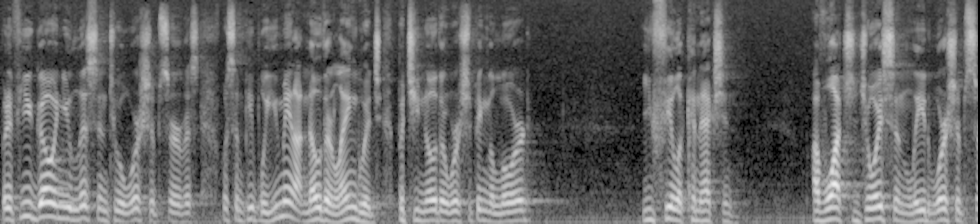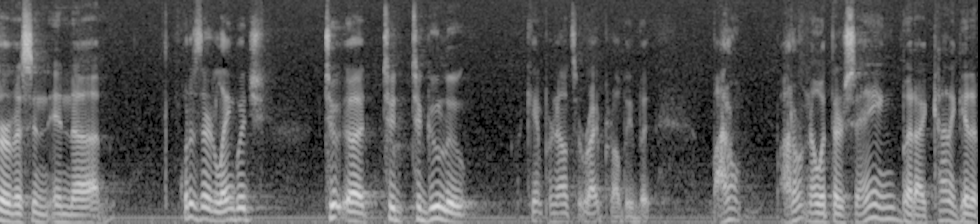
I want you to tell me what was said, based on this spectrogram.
But if you go and you listen to a worship service with some people, you may not know their language, but you know they're worshiping the Lord, you feel a connection. I've watched Joyson lead worship service in, in uh, what is their language? To, uh. I can't pronounce it right probably, but I don't, I don't know what they're saying, but I kind of get,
